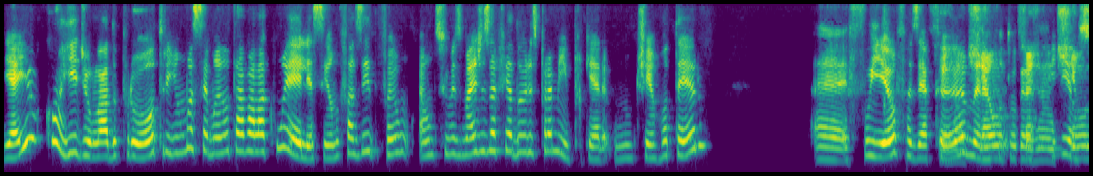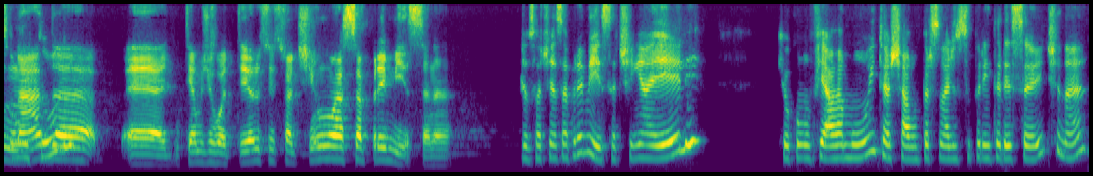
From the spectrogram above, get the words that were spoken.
E aí eu corri de um lado para o outro e em uma semana eu estava lá com ele. Assim, eu não fazia. Foi um, é um dos filmes mais desafiadores para mim, porque era, não tinha roteiro. É, fui eu fazer a vocês câmera, a fotografia, não tinham nada é, em termos de roteiro, vocês só tinham essa premissa, né? Eu só tinha essa premissa. Tinha ele, que eu confiava muito, achava um personagem super interessante, né?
